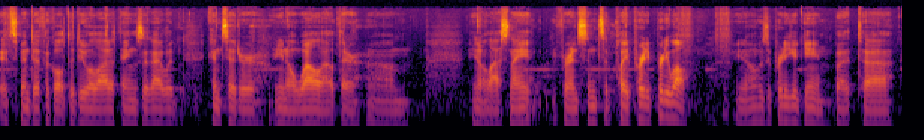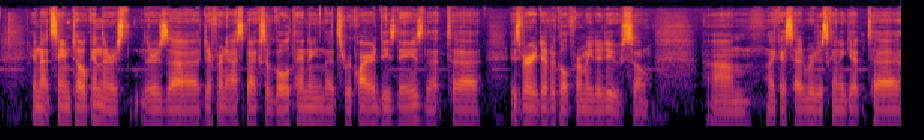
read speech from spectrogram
it's been difficult to do a lot of things that I would consider you know well out there. Um, you know, last night, for instance, it played pretty pretty well. You know, it was a pretty good game, but uh, in that same token, there's there's uh, different aspects of goaltending that's required these days that uh, is very difficult for me to do. So. Um, like I said, we're just going to get uh,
